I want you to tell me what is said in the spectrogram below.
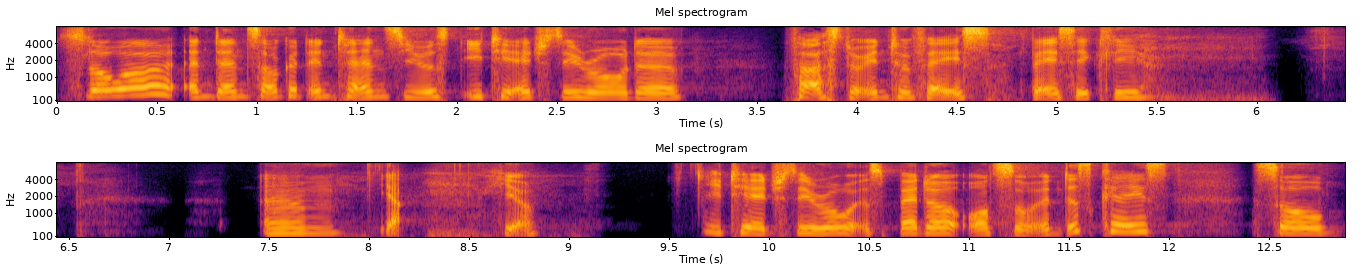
slower, and then socket intents used ETH0, the faster interface, basically. Um, yeah, here. ETH0 is better also in this case, so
